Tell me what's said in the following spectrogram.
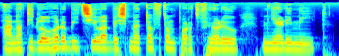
A na ty dlouhodobé cíle bychom to v tom portfoliu měli mít.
